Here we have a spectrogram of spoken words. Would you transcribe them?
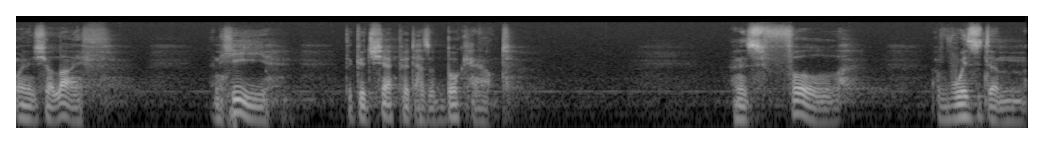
When it's your life. And he, the Good Shepherd, has a book out. And it's full of wisdom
